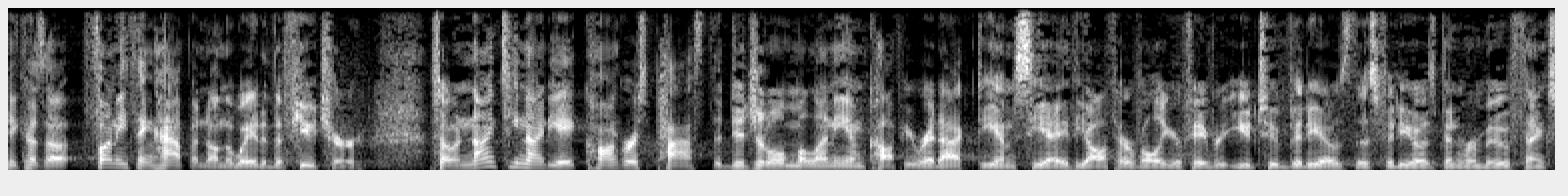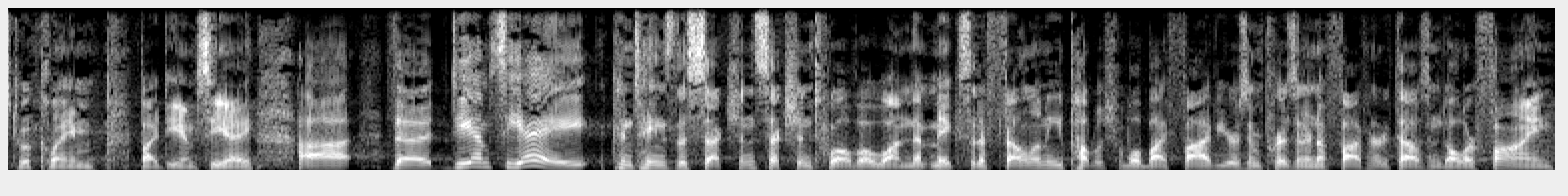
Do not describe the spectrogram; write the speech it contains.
because a funny thing happened on the way to the future. So in 1998, Congress passed the Digital Millennium Copyright Act, DMCA, the author of all your favorite YouTube videos. This video has been removed thanks to a claim by DMCA. Uh, the DMCA contains this section, Section 1201, that makes it a felony punishable by five years in prison and a $500,000 fine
